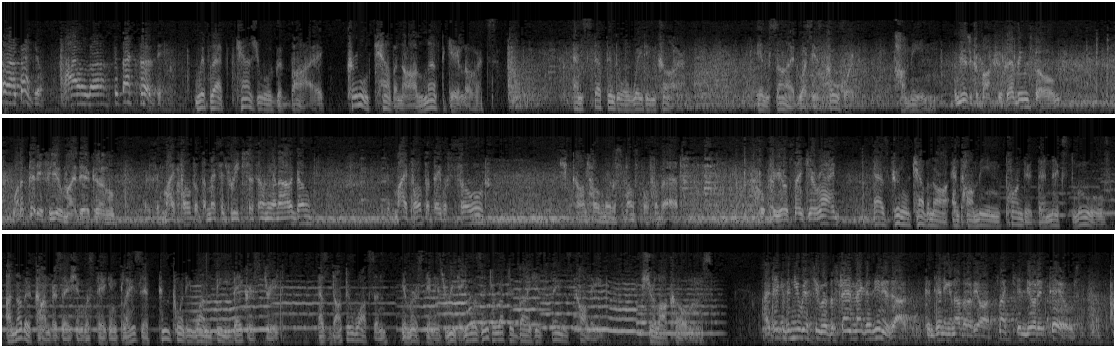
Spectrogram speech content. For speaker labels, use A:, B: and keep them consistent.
A: Uh, thank you. I'll uh, be back Thursday.
B: With that casual goodbye, Colonel Cavanaugh left Gaylord's and stepped into a waiting car. Inside was his cohort, Hameen.
C: The musical boxes, they're being sold. What a pity for you, my dear Colonel.
A: Is it my fault that the message reached us only an hour ago? Is it my fault that they were sold? You can't hold me responsible for that.
C: Hope for your sake you're right.
B: As Colonel Cavanaugh and Hameen pondered their next move, another conversation was taking place at 221B Baker Street. As Dr. Watson, immersed in his reading, was interrupted by his famous colleague, Sherlock Holmes.
C: I take it the new issue of the Strand magazine is out, containing another of your slightly lurid tales.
